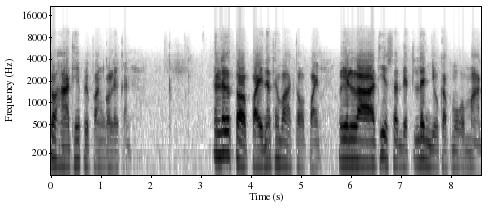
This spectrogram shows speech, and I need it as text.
ก็หาเทปไปฟังก็แล้วกัน นั่นแล้วก็ต่อไปนะท่านว่าต่อไป เวลาที่เสด็จเล่นอยู่กับมูอัมาด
